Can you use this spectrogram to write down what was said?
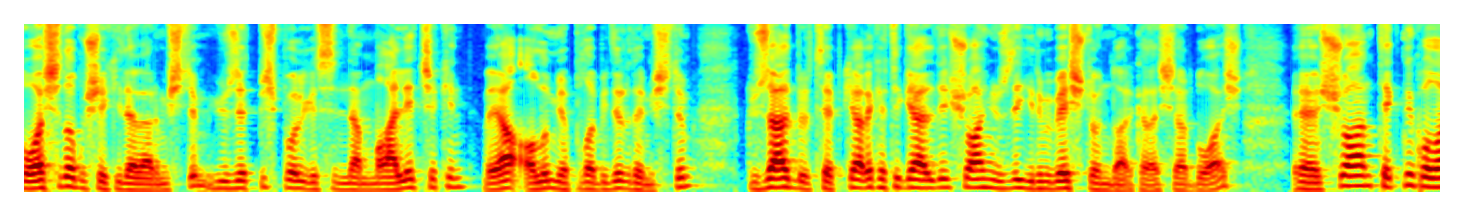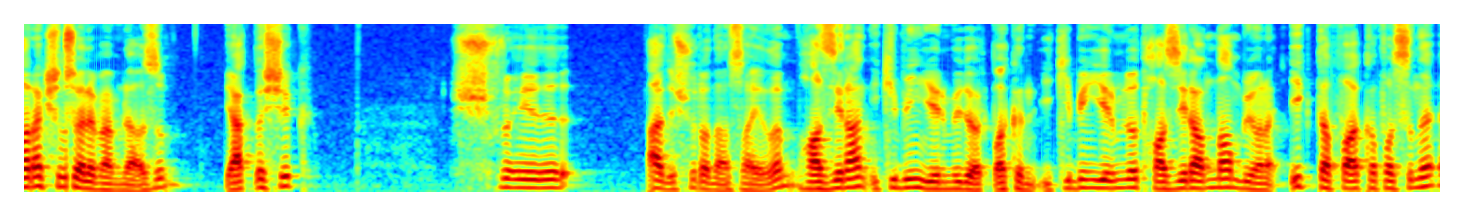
Doğaç'ı da bu şekilde vermiştim. 170 bölgesinden maliyet çekin veya alım yapılabilir demiştim. Güzel bir tepki hareketi geldi. Şu an %25 döndü arkadaşlar Doğaç. Ee, şu an teknik olarak şunu söylemem lazım. Yaklaşık şurayı Hadi şuradan sayalım. Haziran 2024. Bakın 2024 Haziran'dan bu yana ilk defa kafasını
